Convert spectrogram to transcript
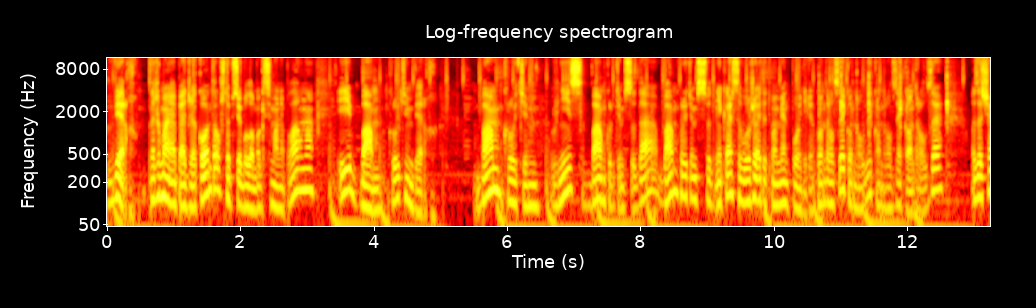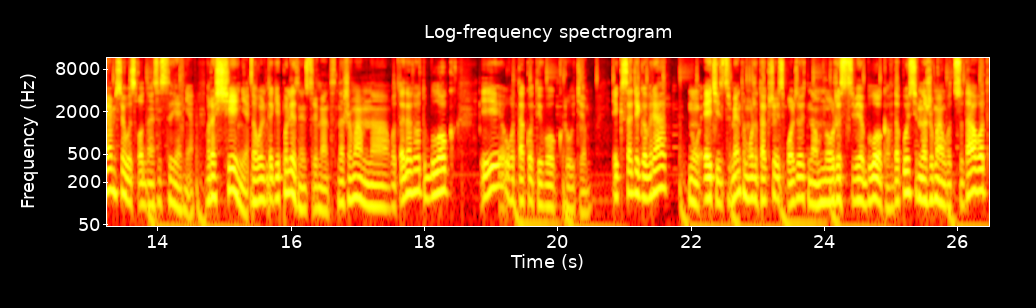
вверх. Нажимаем опять же Ctrl, чтобы все было максимально плавно и бам, крутим вверх. Бам, крутим вниз, бам, крутим сюда, бам, крутим сюда. Мне кажется, вы уже этот момент поняли. Ctrl-C, Ctrl-Z, Ctrl-Z, Ctrl-Z. Возвращаемся в исходное состояние. Вращение. Довольно-таки полезный инструмент. Нажимаем на вот этот вот блок и вот так вот его крутим. И, кстати говоря, ну, эти инструменты можно также использовать на множестве блоков. Допустим, нажимаем вот сюда вот,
